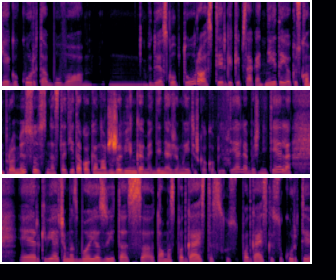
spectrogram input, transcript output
jeigu kurta buvo mm, viduje skulptūros, tai irgi, kaip sakant, neįta jokius kompromisus, nestatyta kokia nors žavinga medinė žemaitiška koplytėlė, bažnytėlė. Ir kviečiamas buvo jezuitas e, Tomas Podgaiskis sukurti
